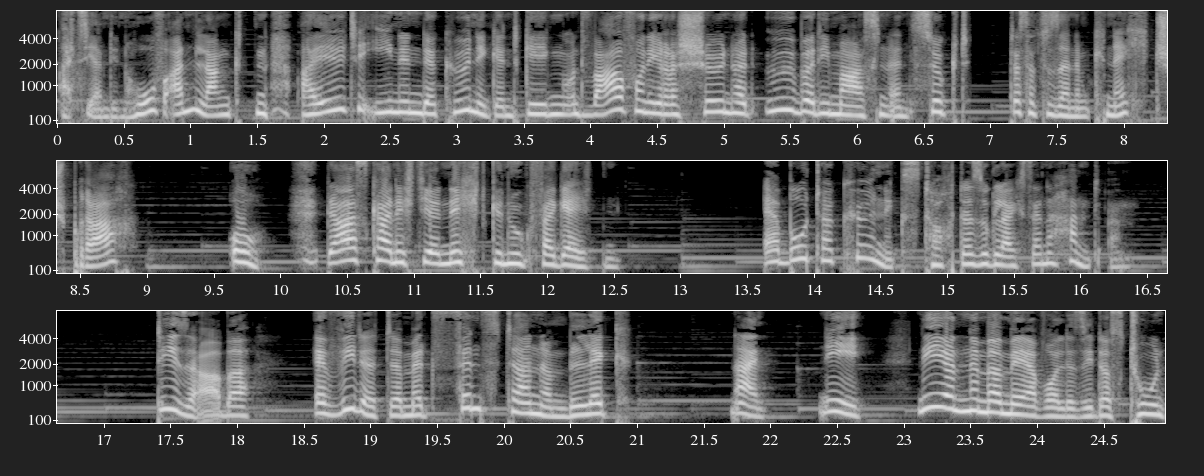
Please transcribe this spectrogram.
Als sie an den Hof anlangten, eilte ihnen der König entgegen und war von ihrer Schönheit über die Maßen entzückt, dass er zu seinem Knecht sprach Oh, das kann ich dir nicht genug vergelten. Er bot der Königstochter sogleich seine Hand an. Diese aber erwiderte mit finsternem Blick Nein, nie, nie und nimmermehr wolle sie das tun,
